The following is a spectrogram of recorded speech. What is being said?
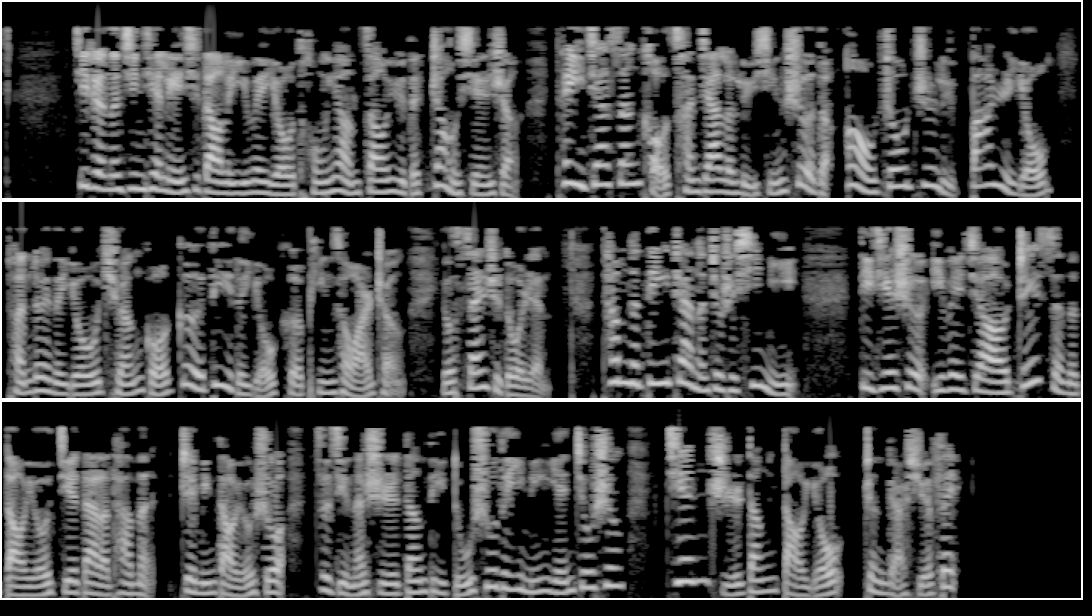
记者呢，今天联系到了一位有同样遭遇的赵先生，他一家三口参加了旅行社的澳洲之旅八日游，团队呢由全国各地的游客拼凑而成，有三十多人。他们的第一站呢就是悉尼，地接社一位叫 Jason 的导游接待了他们。这名导游说自己呢是当地读书的一名研究生，兼职当导游挣点学费。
